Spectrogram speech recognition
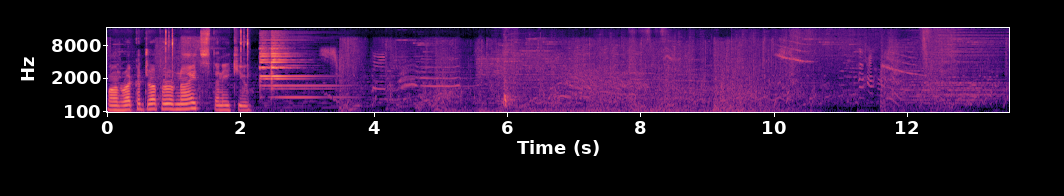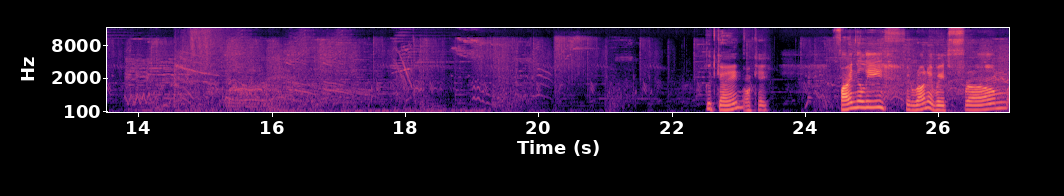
One rocket dropper knight, then EQ. Game, okay. Finally, we run away from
